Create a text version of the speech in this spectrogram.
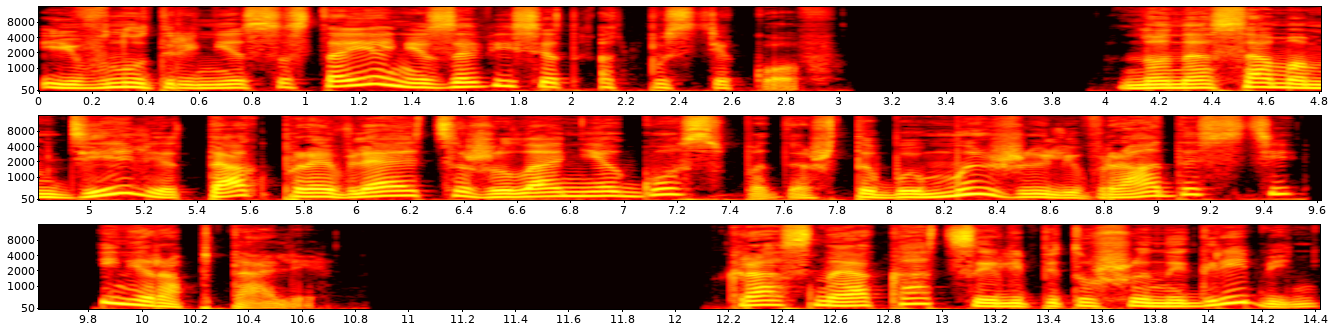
и внутреннее состояние зависят от пустяков. Но на самом деле так проявляется желание Господа, чтобы мы жили в радости и не роптали. Красная акация или петушиный гребень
